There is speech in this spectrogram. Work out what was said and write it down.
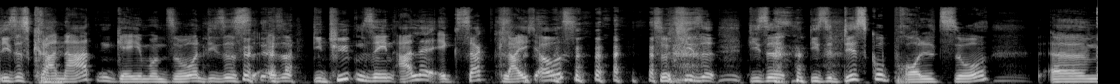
dieses Granatengame und so und dieses, also die Typen sehen alle exakt gleich aus. So diese, diese, diese Disco-Prolls so. Ähm,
